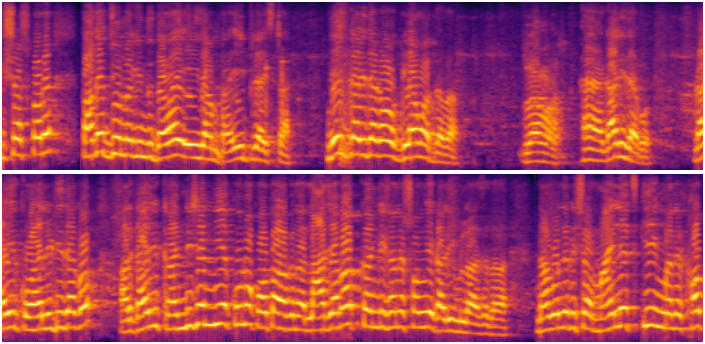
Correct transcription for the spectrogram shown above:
বিশ্বাস করে তাদের জন্য কিন্তু দাদা এই দামটা এই প্রাইসটা নেক্সট গাড়ি দেখাবো গ্ল্যামার দাদা। গ্লামার হ্যাঁ গাড়ি দেখো। গাড়ির কোয়ালিটি দেখো, আর গাড়ির কন্ডিশন নিয়ে কোনো কথা হবে না, লাজাবাব কন্ডিশনের সঙ্গে গাড়িগুলো আছে দাদা। না বললে বিষয় মাইলেজ কিং মানে সব,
